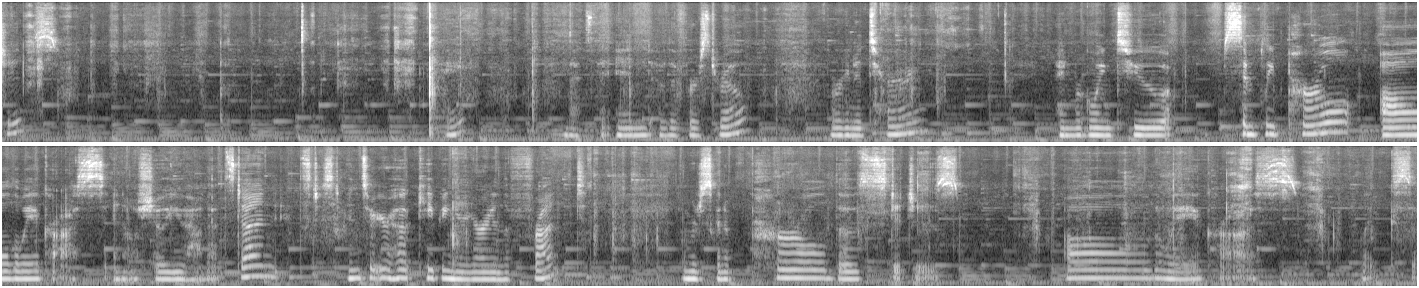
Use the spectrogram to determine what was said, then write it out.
Okay, that's the end of the first row. We're going to turn and we're going to simply purl all the way across and I'll show you how that's done. It's just insert your hook keeping your yarn in the front and we're just going to purl those stitches all the way across like so.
